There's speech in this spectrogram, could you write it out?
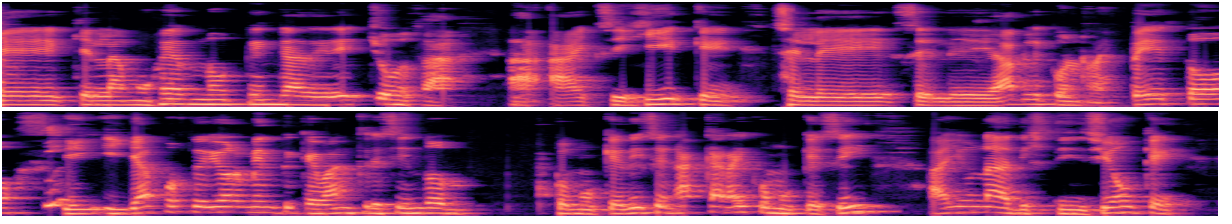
que, que, la mujer no tenga derechos a, exigir que se le, se le hable con respeto y, ya posteriormente que van creciendo como que dicen, ah, caray, como que sí, hay una distinción que,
